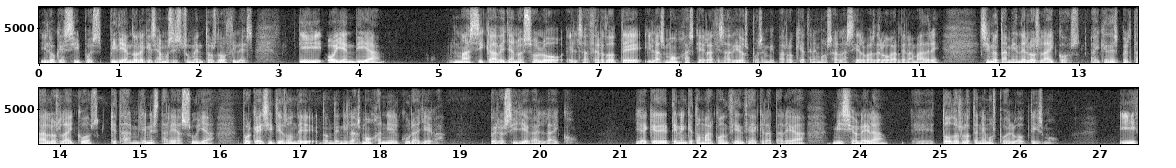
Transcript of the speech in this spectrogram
y lo que sí, pues pidiéndole que seamos instrumentos dóciles. Y hoy en día más si cabe ya no es solo el sacerdote y las monjas, que gracias a Dios pues en mi parroquia tenemos a las siervas del hogar de la madre, sino también de los laicos. Hay que despertar a los laicos, que también es tarea suya, porque hay sitios donde, donde ni las monjas ni el cura llega, pero sí llega el laico. Y hay que, tienen que tomar conciencia de que la tarea misionera eh, todos lo tenemos por el bautismo. Id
